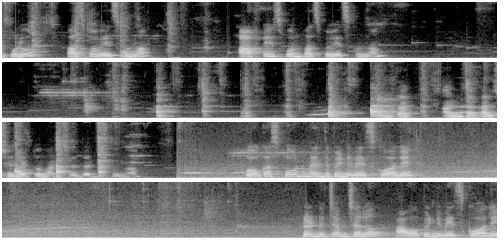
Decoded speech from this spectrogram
ఇప్పుడు పసుపు వేసుకుందాం. హాఫ్ టీ స్పూన్ పసుపు వేసుకుందాం. అంతా అంతా కలిసేటట్టు మంచిగా దంచుకుందాం ఒక స్పూన్ మెంతిపిండి వేసుకోవాలి. రెండు చెంచాలు ఆవపిండి వేసుకోవాలి.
